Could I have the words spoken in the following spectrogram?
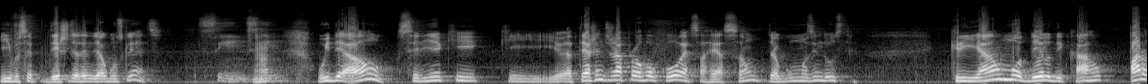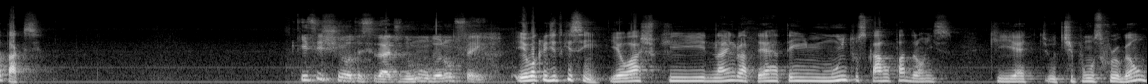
E você deixa de atender alguns clientes. Sim, sim. Né? O ideal seria que, que até a gente já provocou essa reação de algumas indústrias, criar um modelo de carro para o táxi. Existe em outras cidades do mundo? Eu não sei. Eu acredito que sim. Eu acho que na Inglaterra tem muitos carros padrões, que é o tipo uns furgão,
